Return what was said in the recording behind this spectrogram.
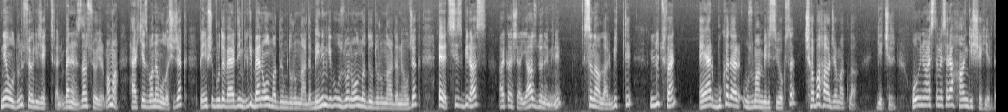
ne olduğunu söyleyecektir. Hani ben en azından söylüyorum ama herkes bana mı ulaşacak? Benim şimdi burada verdiğim bilgi ben olmadığım durumlarda, benim gibi uzman olmadığı durumlarda ne olacak? Evet siz biraz arkadaşlar yaz dönemini sınavlar bitti. Lütfen eğer bu kadar uzman birisi yoksa çaba harcamakla geçirin. O üniversite mesela hangi şehirde?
